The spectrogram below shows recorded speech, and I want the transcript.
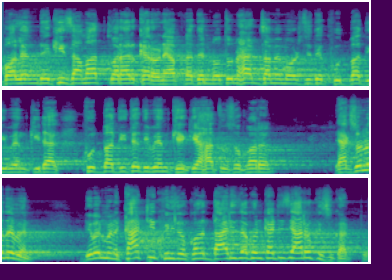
বলেন দেখি জামাত করার কারণে আপনাদের নতুন হাট জামে মসজিদে খুতবা দিবেন কিটা খুতবা দিতে দিবেন কে কে হাত উঁচু করেন? একজনও দেবেন? দেবেন মানে কাটি খুলি দাড়ি যখন কাটিছি আরও কিছু কাটবো।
